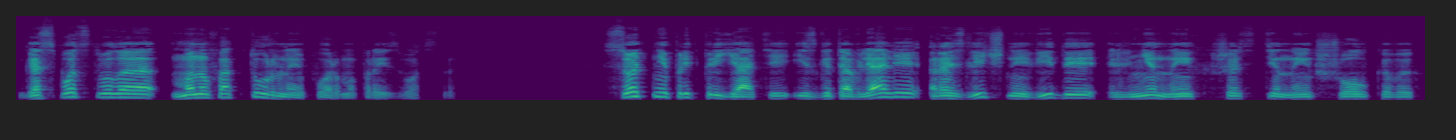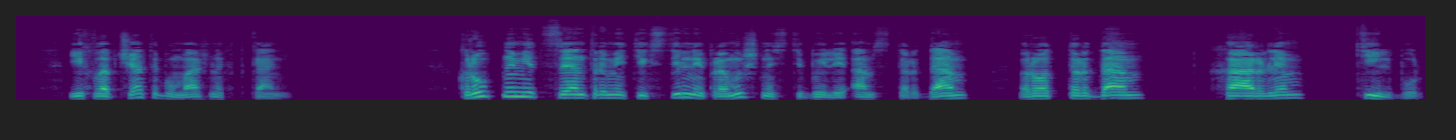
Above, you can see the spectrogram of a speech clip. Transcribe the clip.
Господствовала мануфактурная форма производства. Сотни предприятий изготовляли различные виды льняных, шерстяных, шелковых и хлопчатобумажных тканей. Крупными центрами текстильной промышленности были Амстердам, Роттердам, Харлем, Тильбург.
